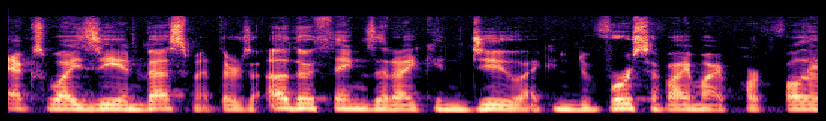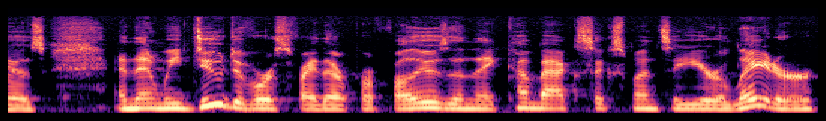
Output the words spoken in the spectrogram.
XYZ investment. There's other things that I can do. I can diversify my portfolios. And then we do diversify their portfolios and they come back six months, a year later.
